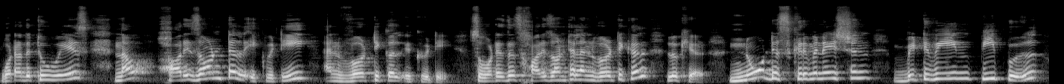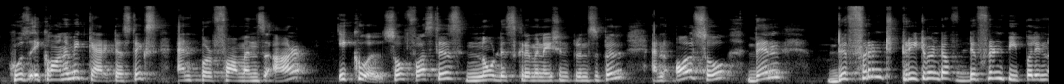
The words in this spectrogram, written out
What are the two ways? Now, horizontal equity and vertical equity. So what is this horizontal and vertical? Look here. No discrimination between people whose economic characteristics and performance are equal. So first is no discrimination principle and also then different treatment of different people in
